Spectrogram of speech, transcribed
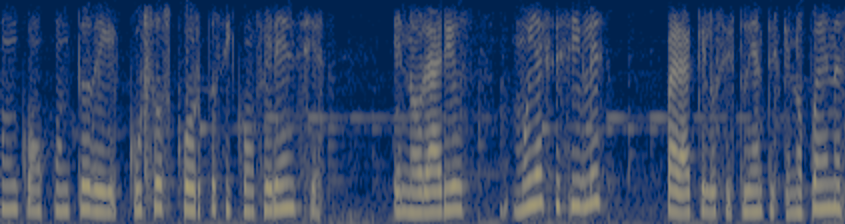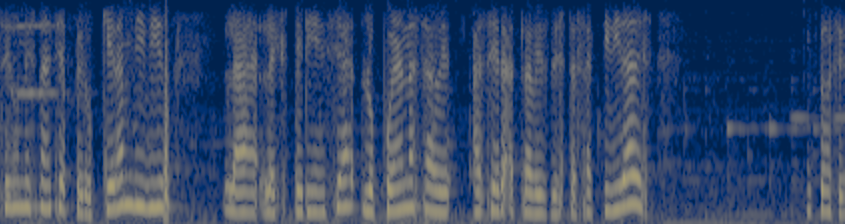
un conjunto de cursos cortos y conferencias en horarios muy accesibles para que los estudiantes que no pueden hacer una estancia pero quieran vivir la, la experiencia lo puedan hacer a través de estas actividades. Entonces,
